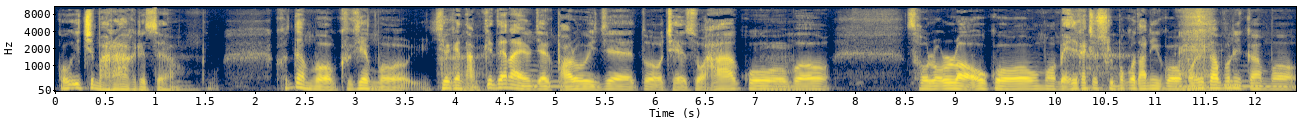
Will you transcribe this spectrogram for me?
꼭 잊지 마라 그랬어요. 근데 뭐 그게 뭐 기억에 남게 되나요? 이제 바로 이제 또 재수하고 뭐 서울 올라오고 뭐 매일같이 술 먹고 다니고 뭐 이러다 보니까 뭐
